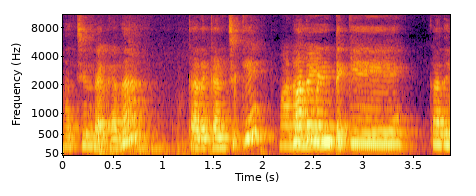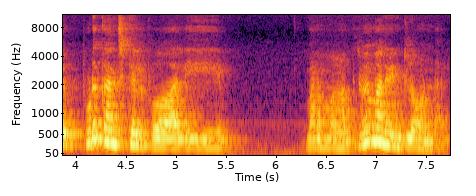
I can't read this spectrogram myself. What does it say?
నచ్చిందా కదా? కథ కంచికి మన ఇంటికి. కథ ఎప్పుడు కంచికి వెళ్ళిపోవాలి మనం మాత్రమే మన ఇంట్లో ఉండాలి.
